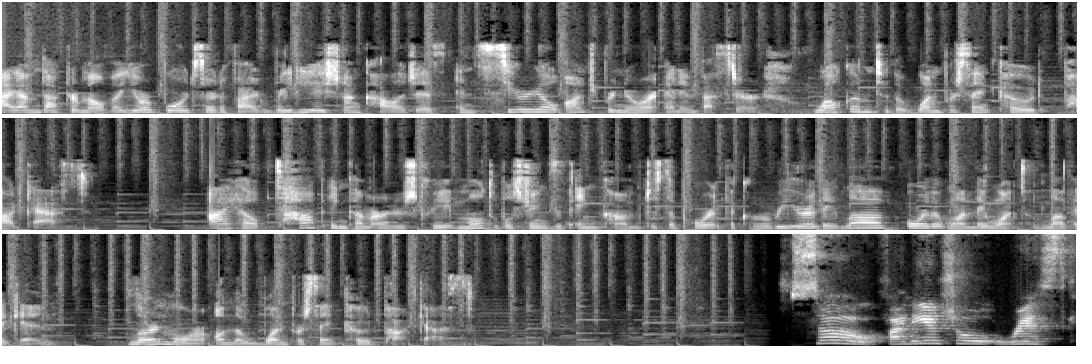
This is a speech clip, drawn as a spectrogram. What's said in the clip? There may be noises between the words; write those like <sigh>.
Hi, I'm Dr. Melva, your board certified radiation oncologist and serial entrepreneur and investor. Welcome to the 1% Code podcast. I help top income earners create multiple streams of income to support the career they love or the one they want to love again. Learn more on the 1% Code podcast. So, financial risk.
